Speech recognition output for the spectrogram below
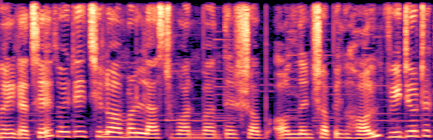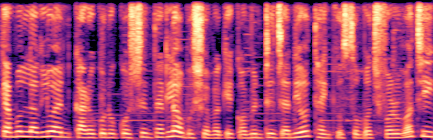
হয়ে গেছে। তো এটাই ছিল আমার লাস্ট ওয়ান মান্থের সব অনলাইন শপিং হল ভিডিওটা কেমন লাগল এন্ড কারও কোনো কোশ্চেন থাকলে অবশ্যই আমাকে কমেন্টে জানিও। Thank you so much for watching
